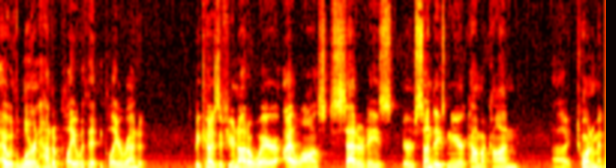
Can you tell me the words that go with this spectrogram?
I would learn how to play with it and play around it. Because if you're not aware, I lost Saturday's or Sunday's New York Comic Con uh, tournament.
